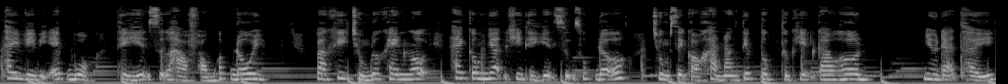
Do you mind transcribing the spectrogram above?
thay vì bị ép buộc thể hiện sự hào phóng gấp đôi và khi chúng được khen ngợi hay công nhận khi thể hiện sự giúp đỡ, chúng sẽ có khả năng tiếp tục thực hiện cao hơn. Như đã thấy,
